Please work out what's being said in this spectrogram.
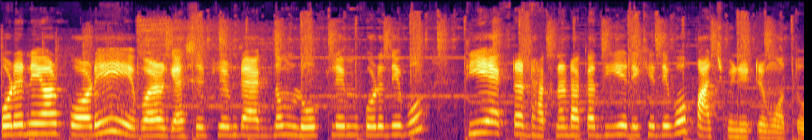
করে নেওয়ার পরে এবার গ্যাসের ফ্লেমটা একদম লো ফ্লেম করে দেব। দিয়ে একটা ঢাকনা ঢাকা দিয়ে রেখে দেব পাঁচ মিনিটের মতো।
